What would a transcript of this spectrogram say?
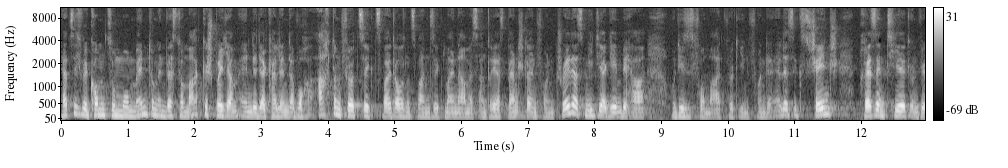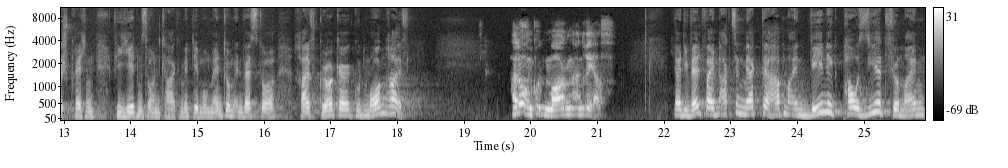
Herzlich willkommen zum Momentum Investor Marktgespräch am Ende der Kalenderwoche 48 2020. Mein Name ist Andreas Bernstein von Traders Media GmbH und dieses Format wird Ihnen von der Alice Exchange präsentiert und wir sprechen wie jeden Sonntag mit dem Momentum Investor Ralf Görke. Guten Morgen, Ralf. Hallo und guten Morgen, Andreas. Ja, die weltweiten Aktienmärkte haben ein wenig pausiert für mein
